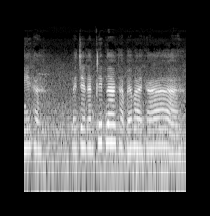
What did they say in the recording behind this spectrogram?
นี้ค่ะไว้เจอกันคลิปหน้าค่ะ บ๊ายบายค่ะ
